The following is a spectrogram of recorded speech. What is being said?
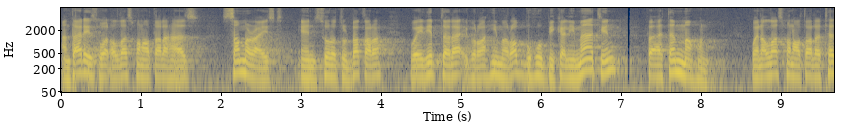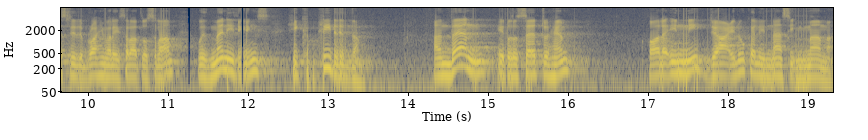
and that is what Allah subhanahu wa ta'ala has summarized in Surah Al-Baqarah, وَإِذِ ابْتَلَى إِبْرَاهِيمَ رَبُّهُ بِكَلِمَاتٍ فَأَتَمَّهُنْ When Allah subhanahu wa ta'ala tested Ibrahim alayhi salatu wasalam with many things, he completed them. And then it was said to him, قَالَ إِنِّي جَاعِلُكَ لِلنَّاسِ إِمَامًا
